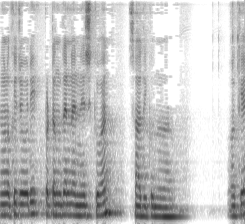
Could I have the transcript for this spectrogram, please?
നിങ്ങൾക്ക് ജോലി പെട്ടെന്ന് തന്നെ അന്വേഷിക്കുവാൻ സാധിക്കുന്നതാണ്. ഓക്കെ?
